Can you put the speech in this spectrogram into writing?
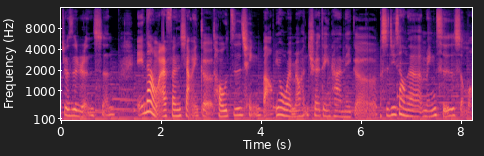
就是人生，诶，那我来分享一个投资情报，因为我也没有很确定它那个实际上的名词是什么。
